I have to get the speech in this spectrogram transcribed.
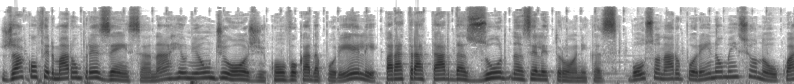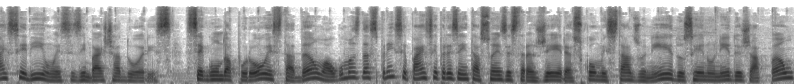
já confirmaram presença na reunião de hoje, convocada por ele para tratar das urnas eletrônicas. Bolsonaro, porém, não mencionou quais seriam esses embaixadores. Segundo apurou o Estadão, algumas das principais representações estrangeiras, como Estados Unidos, Reino Unido e Japão,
